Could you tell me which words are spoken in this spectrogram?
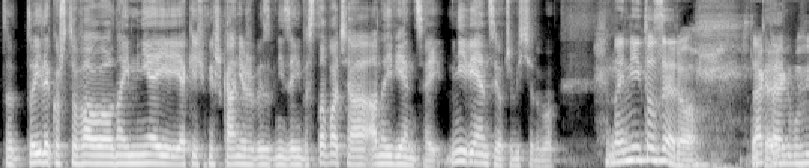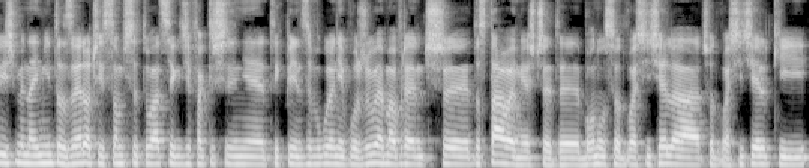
to, to ile kosztowało najmniej jakieś mieszkanie, żeby w nie zainwestować, a, a najwięcej? Mniej więcej oczywiście, no bo... Najmniej to zero. Tak, okay. tak jak mówiliśmy, najmniej to zero, czyli są sytuacje, gdzie faktycznie nie, tych pieniędzy w ogóle nie włożyłem, a wręcz e, dostałem jeszcze te bonusy od właściciela czy od właścicielki,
